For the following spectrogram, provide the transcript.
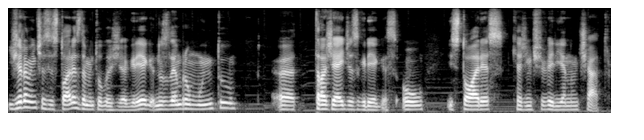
geralmente as histórias da mitologia grega nos lembram muito uh, tragédias gregas ou histórias que a gente veria num teatro.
